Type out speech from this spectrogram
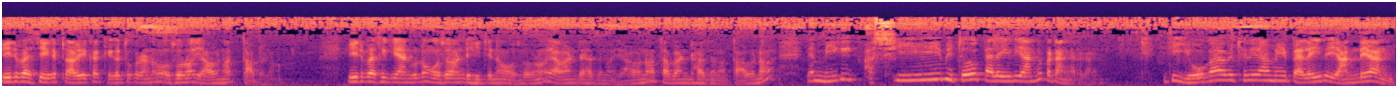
ඊට පස්සේ ඒකට තව එකක් එකතු කරනවා ඔසවනවා යවනවා තබනවා. ඊට පස්සේ කියන්න බුලන් ඔසවන්න හිතෙනවා ඔසවනවා යවන්න හදනවා යවනවා තබන්න හදනවා තවනවා. දැන් මේක අසීමිතව පැලිර යන්න පටන් අරගන්නවා. ඉතින් යෝගාවචරයා මේ පැලිර යන්න යන්න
